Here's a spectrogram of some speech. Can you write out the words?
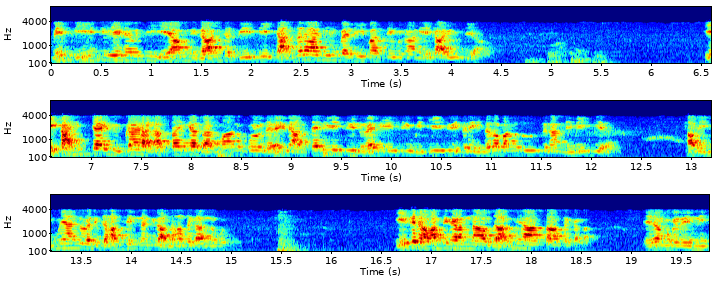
මේ ප්‍රීතියේ නැවති එයාම නිරාමිෂ ප්‍රීතියේ චන්දරාගයෙන් බැඳීමක් තිබුණා නම් ඒක අවිද්‍යාව. ඒක අනිත්‍යයි දුකයි අනාත්තයි කියලා ධර්මානුකූලව දැනගෙන අත්හැරිය යුතුයි නොහැරිය යුතුයි මිදිය යුතුයි විතර හිතලා බලන සුදුසු නම් නෙමෙයි කියලා. තව ඉක්ම යන්න වෙන නිදහස් වෙන්න කියලා අදහස ගන්නකොට. ඒකට අවශ්‍ය කරන්නා වූ ධර්මය ආස්වාද කළා. එහෙනම් මොකද වෙන්නේ?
